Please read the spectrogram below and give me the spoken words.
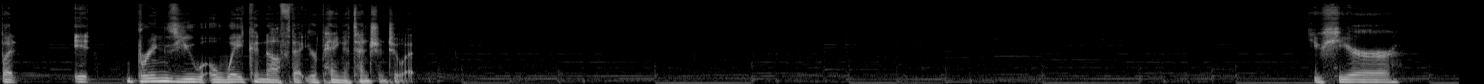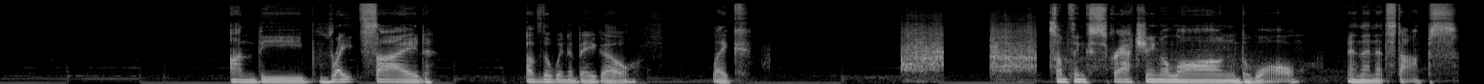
but it brings you awake enough that you're paying attention to it. You hear on the right side of the Winnebago, like something scratching along the wall, and then it stops.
